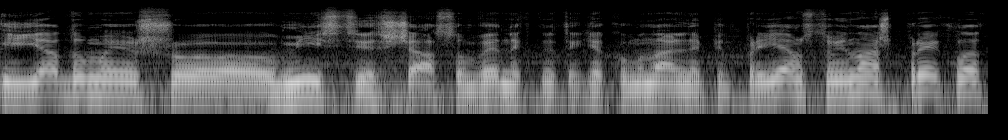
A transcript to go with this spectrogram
І я думаю, що в місті з часом виникне таке комунальне підприємство, і наш приклад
